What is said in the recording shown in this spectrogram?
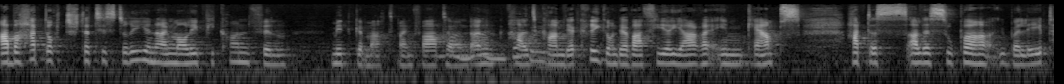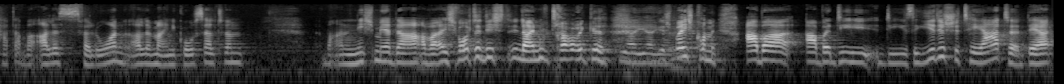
aber hat doch Statisterie in einem Molly Picon-Film mitgemacht, mein Vater. Und dann halt kam der Krieg und er war vier Jahre im Camps, hat das alles super überlebt, hat aber alles verloren. Alle meine Großeltern waren nicht mehr da, aber ich wollte nicht in ein trauriges ja, ja, Gespräch ja, kommen. Aber, aber die, diese jiddische Theater, der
